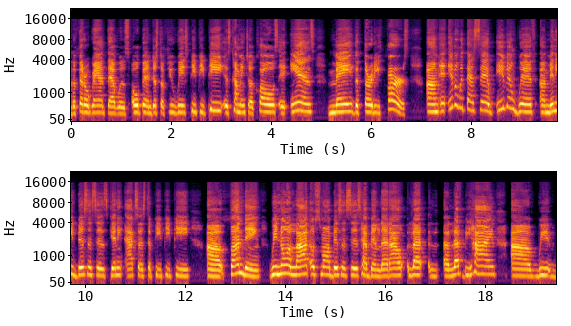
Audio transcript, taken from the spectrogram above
the federal grant that was open just a few weeks. Ppp is coming to a close. It ends may the 31st um, and even with that said even with uh, many businesses getting access to ppp uh, funding, we know a lot of small businesses have been let out, let uh, left behind. Uh, we,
